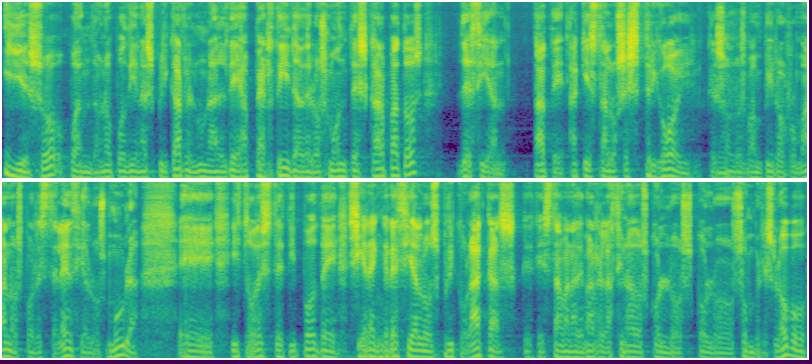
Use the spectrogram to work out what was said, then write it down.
y eso, cuando no podían explicarlo en una aldea perdida de los montes Cárpatos, decían, aquí están los Strigoi, que son los vampiros romanos por excelencia, los Mura, eh, y todo este tipo de, si era en Grecia, los Bricolacas, que, estaban además relacionados con los, con los hombres lobo,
